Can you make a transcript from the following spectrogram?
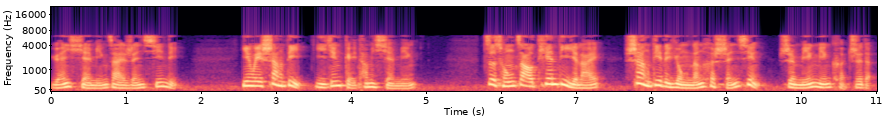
原显明在人心里，因为上帝已经给他们显明。自从造天地以来，上帝的永能和神性是明明可知的，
